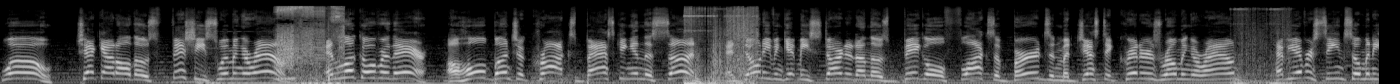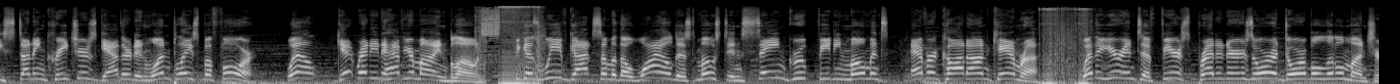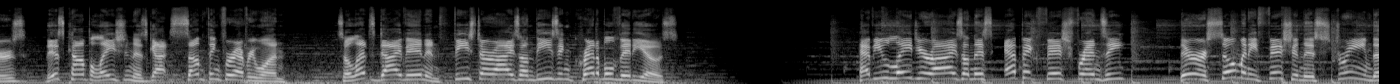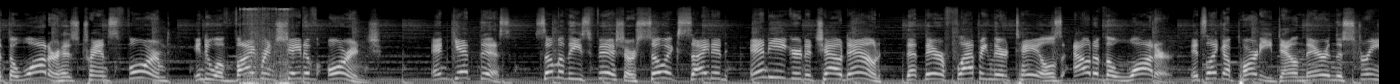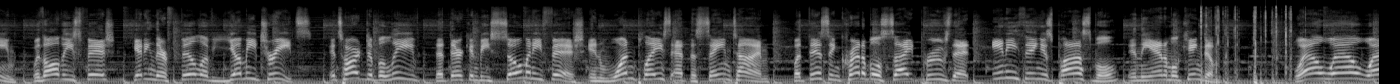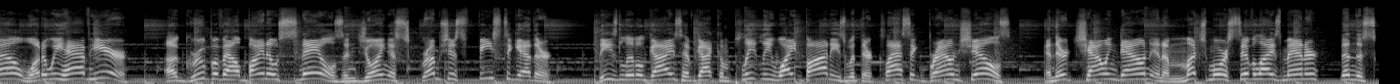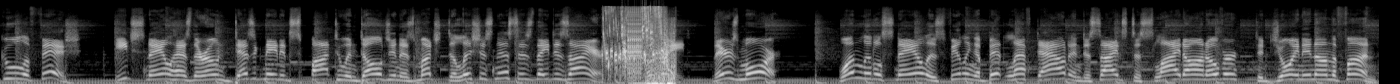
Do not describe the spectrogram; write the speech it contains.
Whoa! Check out all those fishies swimming around! And look over there! A whole bunch of crocs basking in the sun! And don't even get me started on those big old flocks of birds and majestic critters roaming around! Have you ever seen so many stunning creatures gathered in one place before? Well, get ready to have your mind blown, because we've got some of the wildest, most insane group feeding moments ever caught on camera. Whether you're into fierce predators or adorable little munchers, this compilation has got something for everyone. So let's dive in and feast our eyes on these incredible videos. Have you laid your eyes on this epic fish frenzy? There are so many fish in this stream that the water has transformed into a vibrant shade of orange. And get this, some of these fish are so excited and eager to chow down that they're flapping their tails out of the water. It's like a party down there in the stream, with all these fish getting their fill of yummy treats. It's hard to believe that there can be so many fish in one place at the same time, but this incredible sight proves that anything is possible in the animal kingdom. Well, well, well, what do we have here? A group of albino snails enjoying a scrumptious feast together. These little guys have got completely white bodies with their classic brown shells, and they're chowing down in a much more civilized manner than the school of fish. Each snail has their own designated spot to indulge in as much deliciousness as they desire. But wait, there's more. One little snail is feeling a bit left out and decides to slide on over to join in on the fun.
